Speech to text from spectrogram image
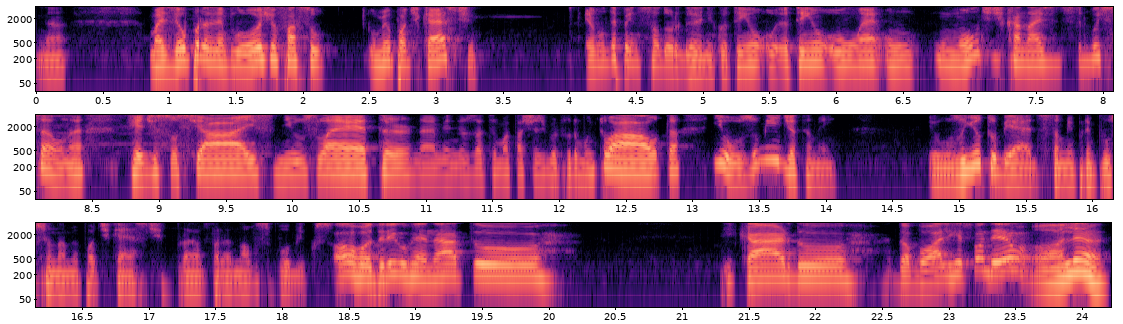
né? Mas eu, por exemplo, hoje eu faço o meu podcast, eu não dependo só do orgânico, eu tenho, eu tenho um, é, um, um monte de canais de distribuição, né? Redes sociais, newsletter, né? Minha newsletter tem uma taxa de abertura muito alta, e eu uso mídia também. Eu uso YouTube Ads também para impulsionar meu podcast para novos públicos. Ó, o Rodrigo Renato Ricardo Doboli respondeu. Olha,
